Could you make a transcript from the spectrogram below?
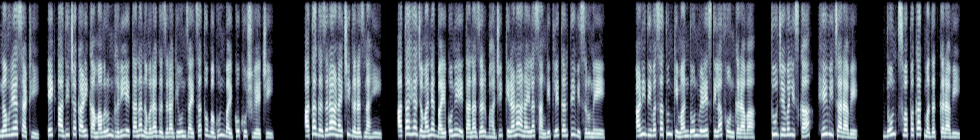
नवऱ्यासाठी एक आधीच्या काळी कामावरून घरी येताना नवरा गजरा घेऊन जायचा तो बघून बायको खुश व्हायची. आता गजरा आणायची गरज नाही. आता ह्या जमान्यात बायकोने येताना जर भाजी किराणा आणायला सांगितले तर ते विसरू नये. आणि दिवसातून किमान दोन वेळेस तिला फोन करावा. तू जेवलीस का? हे विचारावे. दोन स्वपकात मदत करावी.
